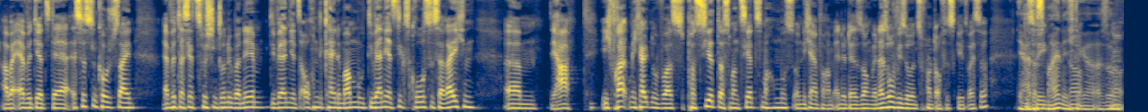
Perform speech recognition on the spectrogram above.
Aber er wird jetzt der Assistant Coach sein. Er wird das jetzt zwischendrin übernehmen. Die werden jetzt auch keine Mammut, die werden jetzt nichts Großes erreichen. Ähm, ja, ich frage mich halt nur, was passiert, dass man es jetzt machen muss und nicht einfach am Ende der Saison, wenn er sowieso ins Front Office geht, weißt du? Ja, das Deswegen, meine ich, ja. Digga. Also, Ja.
